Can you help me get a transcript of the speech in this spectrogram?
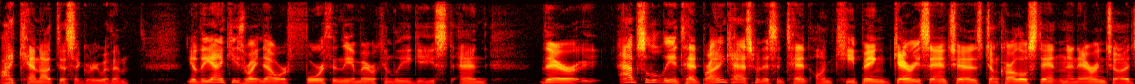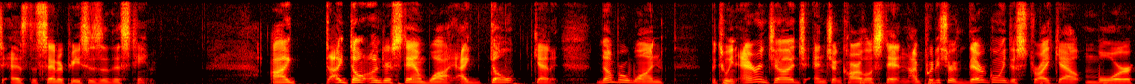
I cannot disagree with him. You know, the Yankees right now are fourth in the American League East, and they're absolutely intent. Brian Cashman is intent on keeping Gary Sanchez, Giancarlo Stanton, and Aaron Judge as the centerpieces of this team. I I don't understand why. I don't get it. Number one, between Aaron Judge and Giancarlo Stanton, I'm pretty sure they're going to strike out more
